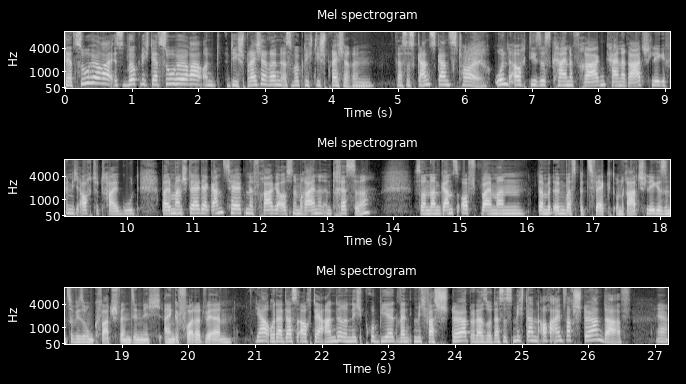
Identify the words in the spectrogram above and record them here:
der Zuhörer ist wirklich der Zuhörer und die Sprecherin ist wirklich die Sprecherin. Mhm. Das ist ganz, ganz toll. Und auch dieses keine Fragen, keine Ratschläge finde ich auch total gut, weil man stellt ja ganz selten eine Frage aus einem reinen Interesse, sondern ganz oft, weil man damit irgendwas bezweckt. Und Ratschläge sind sowieso ein Quatsch, wenn sie nicht eingefordert werden. Ja, oder dass auch der andere nicht probiert, wenn mich was stört oder so, dass es mich dann auch einfach stören darf. Ja.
